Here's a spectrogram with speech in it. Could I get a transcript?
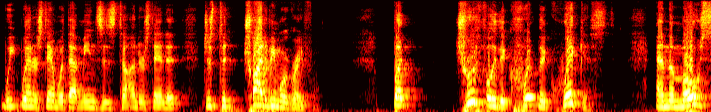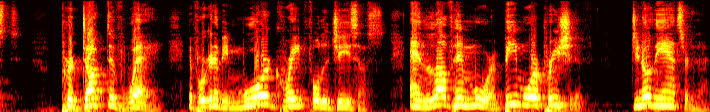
we, we understand what that means is to understand it, just to try to be more grateful. But truthfully, the, the quickest and the most productive way if we're going to be more grateful to Jesus and love Him more and be more appreciative, do you know the answer to that?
